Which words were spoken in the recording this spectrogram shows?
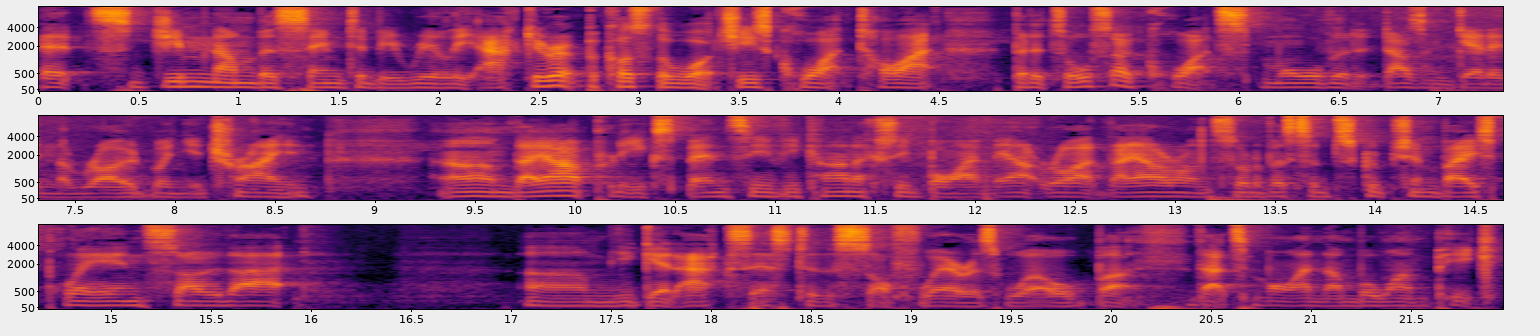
its gym numbers seem to be really accurate because the watch is quite tight, but it's also quite small that it doesn't get in the road when you train. Um, they are pretty expensive. You can't actually buy them outright. They are on sort of a subscription based plan so that um, you get access to the software as well. But that's my number one pick.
